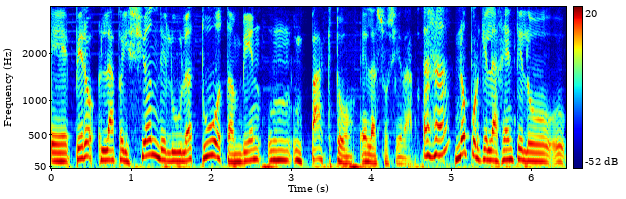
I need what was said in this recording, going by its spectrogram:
Eh, pero la prisión de Lula tuvo también un impacto en la sociedad. Ajá. No porque la gente lo,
